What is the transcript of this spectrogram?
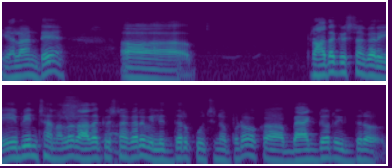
ఎలా అంటే రాధాకృష్ణ గారు ఏబిఎన్ ఛానల్లో రాధాకృష్ణ గారు వీళ్ళిద్దరు కూర్చున్నప్పుడు ఒక బ్యాక్ డోర్ ఇద్దరు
